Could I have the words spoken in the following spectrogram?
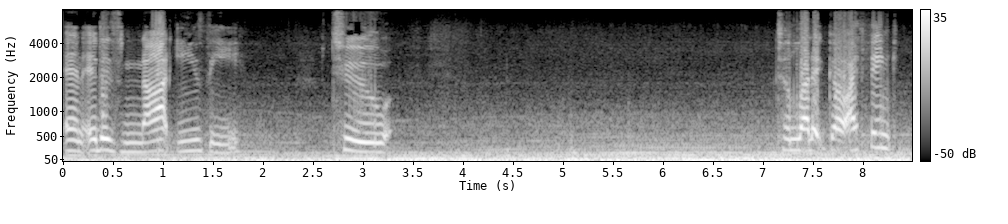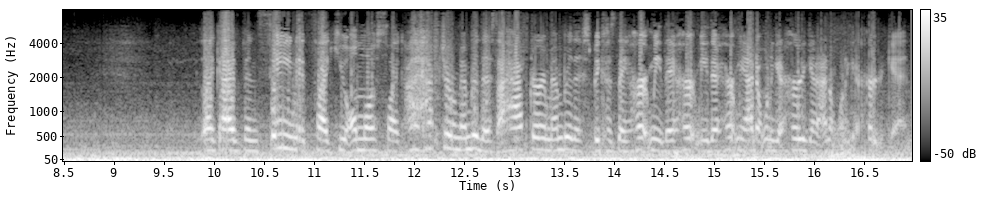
And it is not easy to to let it go. I think like I've been saying, it's like you almost like I have to remember this. I have to remember this because they hurt me. They hurt me. They hurt me. I don't want to get hurt again. I don't want to get hurt again.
